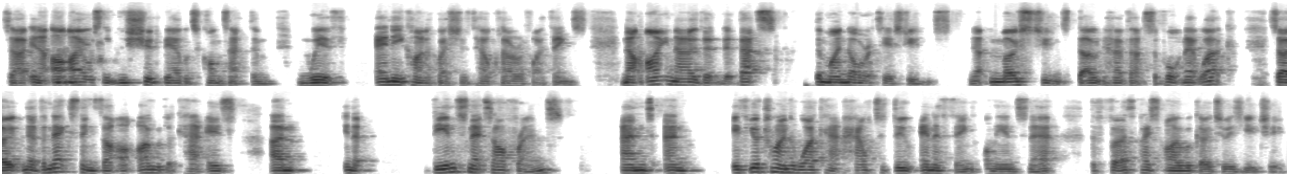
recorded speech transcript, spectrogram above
So, you know, mm-hmm. I, I always think you should be able to contact them with any kind of questions to help clarify things. Now, I know that, that that's the minority of students. You know, most students don't have that support network. So, you know, the next things that I, I would look at is, um, you know, the internet's our friends and and if you're trying to work out how to do anything on the internet the first place i would go to is youtube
